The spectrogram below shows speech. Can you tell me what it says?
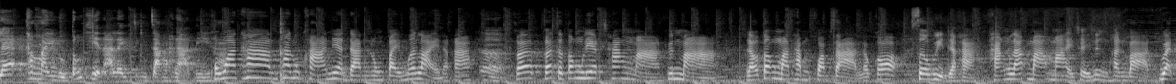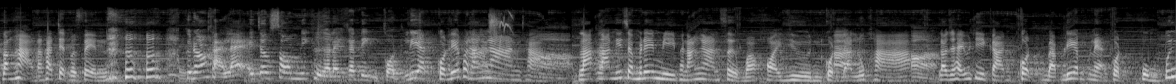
และทำไมหนูต้องเขียนอะไรจริงจังขนาดนี้คเพราะว่าถ้าถ้าลูกค้าเนี่ยดันลงไปเมื่อไหร่นะคะเออก็ก็จะต้องเรียกช่างมาขึ้นมา แล้วต้องมาทำความสะอาดแล้วก็เซอร์วิสอะค่ะ ครั้งละมามาเฉยๆ1,000บาท แวดต่างหากนะคะ7%คือน้องขายและไอ้เจ้าส้มนี่คืออะไรกระดิ่งกดเรียกกดเรียกพนักงานค่ะอ่าร้านร้านนี้จะไม่ได้มีพนักงานเสิร์ฟมาคอยยืนกดดันอ่าลูกค้าอ่าเราจะใช้วิธีการกดแบบเรียกเนี่ยกดปุ่มปึ้ง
